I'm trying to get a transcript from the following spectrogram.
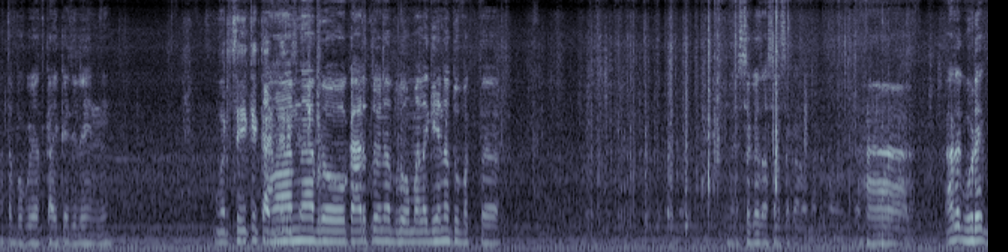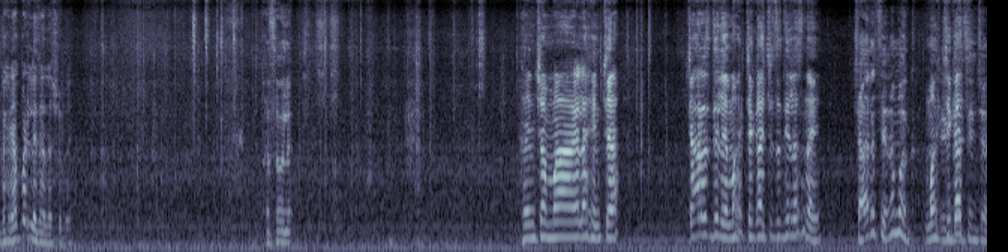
आता बघूयात काय काय दिलं ह्यांनी. वरचं एक एक थांब ना ब्रो काढतोय ना ब्रो मला घे ना तू फक्त. सगळं असं असं काढावं लागेल. हा. अरे घोड्या घड्या पडले त्याला शुभे. फसवलं. ह्यांच्या मायला ह्यांच्या चारच दिले मागच्या काचीचं दिलंच नाही. चारच आहे ना मग? मागची का- चार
